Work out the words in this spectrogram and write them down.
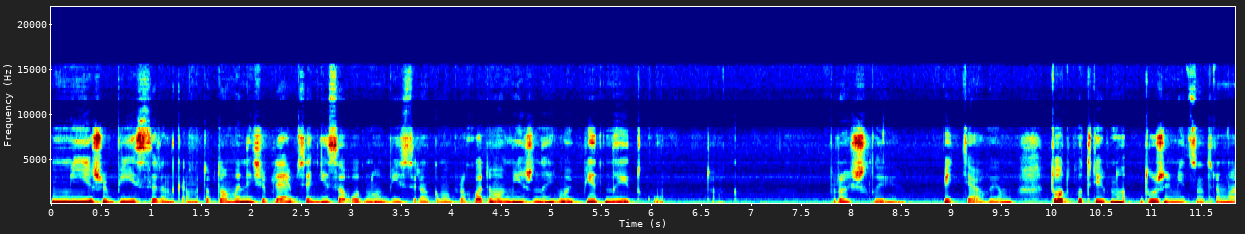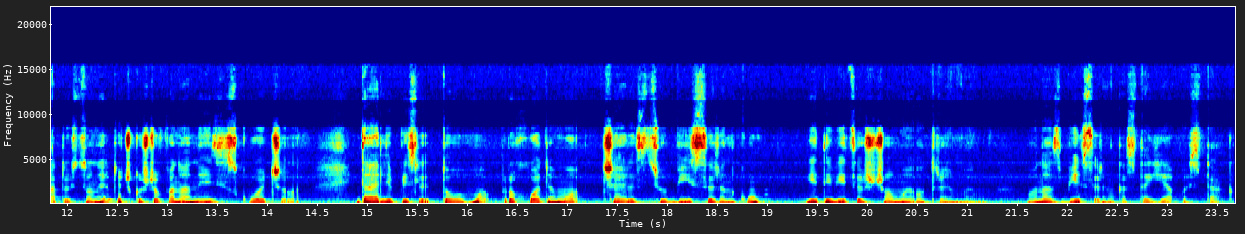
між бісеринками. Тобто ми не чіпляємося ні за одну бісеринку, ми проходимо між ними під нитку. Пройшли, підтягуємо. Тут потрібно дуже міцно тримати ось цю ниточку, щоб вона не зіскочила. Далі, після того, проходимо через цю бісеринку. І дивіться, що ми отримуємо. У нас бісеринка стає ось так.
